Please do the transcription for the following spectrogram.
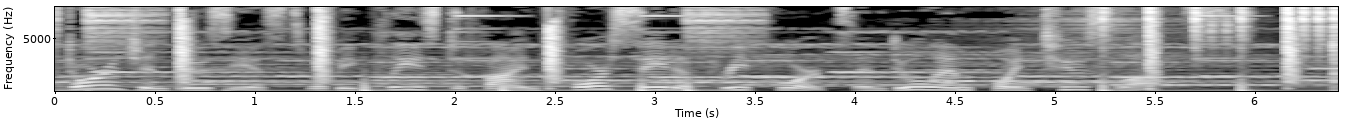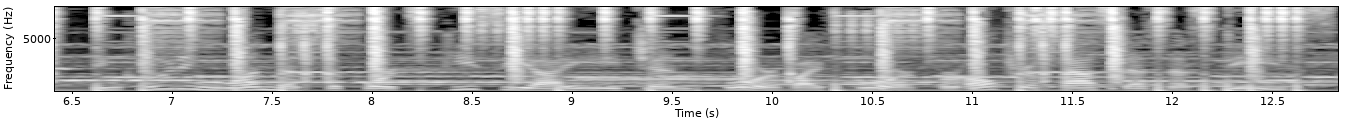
Storage enthusiasts will be pleased to find four SATA 3 ports and dual M.2 slots, including one that supports PCIe Gen 4x4 for ultra-fast SSDs.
